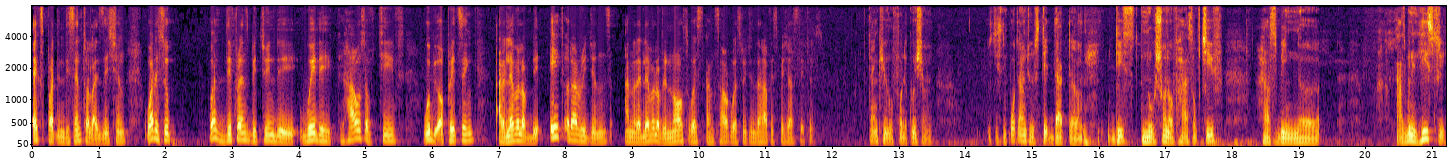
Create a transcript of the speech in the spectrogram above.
expert in decentralization, what is, what's the difference between the way the House of Chiefs will be operating at the level of the eight other regions and at the level of the northwest and southwest regions that have a special status? Thank you for the question. It is important to state that um, this notion of House of Chief has been uh, has been in history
